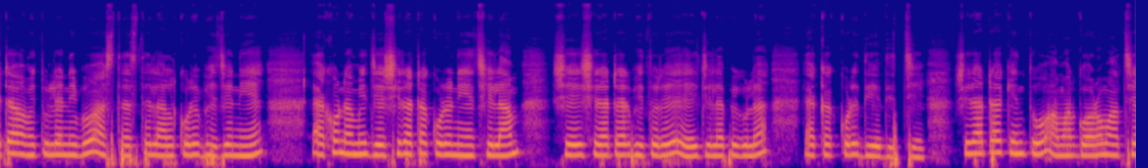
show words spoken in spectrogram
এটা আমি তুলে নিব আস্তে আস্তে লাল করে ভেজে নিয়ে। এখন আমি যে শিরাটা করে নিয়েছিলাম, সেই শিরাটার ভিতরে এই জিলাপিগুলা এক এক করে দিয়ে দিচ্ছি। শিরাটা কিন্তু আমার গরম আছে,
